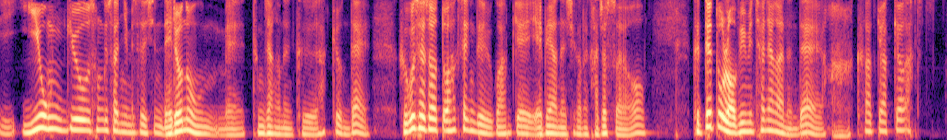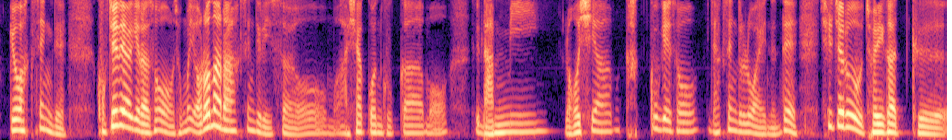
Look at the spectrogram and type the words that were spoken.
이 이용규 선교사님이 쓰신 내려놓음에 등장하는 그 학교인데 그곳에서 또 학생들과 함께 예배하는 시간을 가졌어요. 그때 또 러빔이 찬양하는데 하, 그 학교 학교 학교 학생들 국제대학이라서 정말 여러 나라 학생들이 있어요. 뭐 아시아권 국가, 뭐 남미, 러시아 각국에서 이제 학생들로 와 있는데 실제로 저희가 그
